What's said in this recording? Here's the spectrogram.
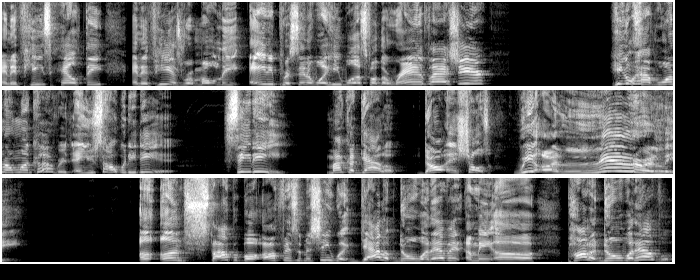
and if he's healthy, and if he is remotely 80% of what he was for the Rams last year, he gonna have one-on-one coverage. And you saw what he did. CeeDee, Michael Gallup, Dalton Schultz. We are literally an unstoppable offensive machine with Gallup doing whatever. I mean, uh, Pollard doing whatever.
